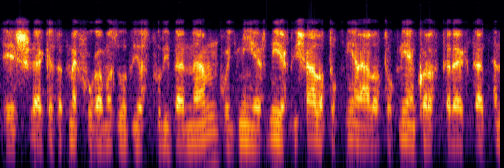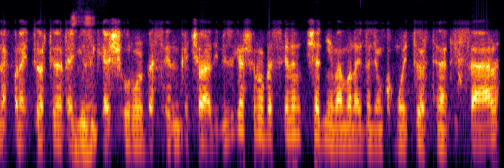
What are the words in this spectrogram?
és elkezdett megfogalmazódni a sztori bennem, hogy miért, miért is állatok állatok, milyen állatok, milyen karakterek, tehát ennek van egy történet, egy uh-huh. musical showról beszélünk, egy családi musical showról beszélünk, és ez nyilván van egy nagyon komoly történeti szál,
